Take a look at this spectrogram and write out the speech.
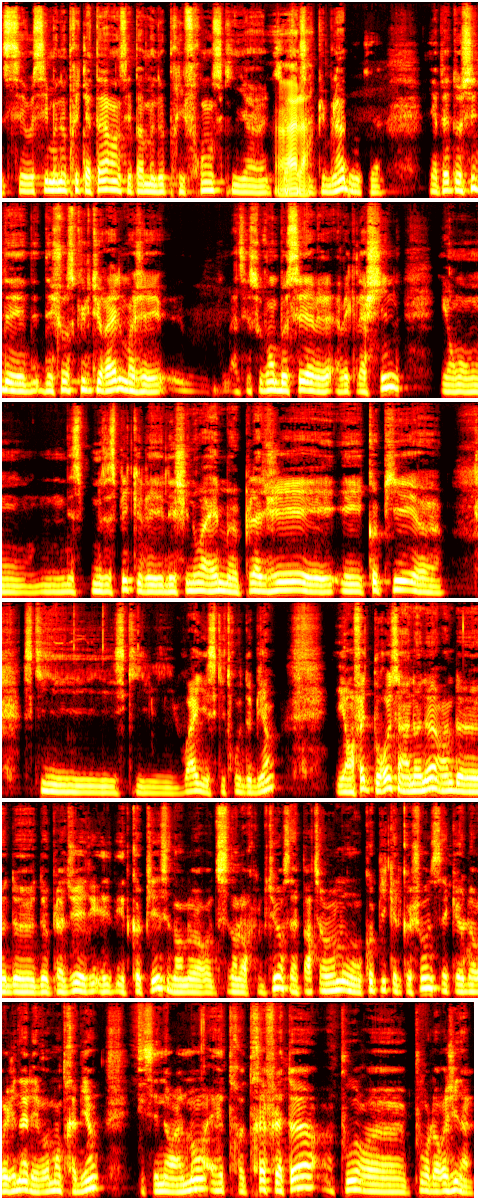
c'est aussi Monoprix Qatar, hein, c'est pas Monoprix France qui, euh, qui voilà. a là. Donc, il y a peut-être aussi des, des, choses culturelles. Moi, j'ai assez souvent bossé avec, la Chine et on, nous explique que les, Chinois aiment plagier et, et copier euh, ce qu'ils ce qu'ils voient et ce qu'ils trouvent de bien. Et en fait, pour eux, c'est un honneur hein, de, de, de plagier et, de copier. C'est dans leur, c'est dans leur culture. C'est à partir du moment où on copie quelque chose, c'est que l'original est vraiment très bien. Et c'est normalement être très flatteur pour euh, pour l'original.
